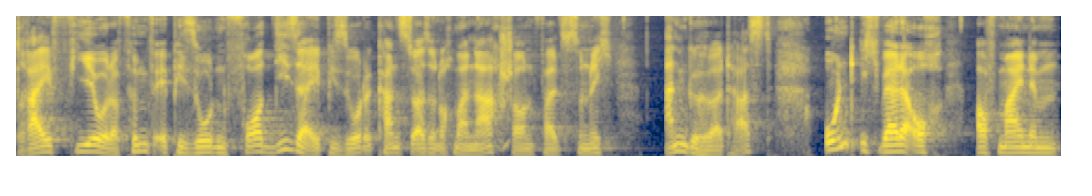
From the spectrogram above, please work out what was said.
drei, vier oder fünf Episoden vor dieser Episode kannst du also nochmal nachschauen, falls du nicht angehört hast. Und ich werde auch auf meinem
